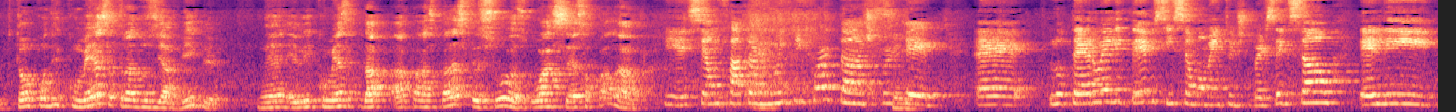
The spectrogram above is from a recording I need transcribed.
Então, quando ele começa a traduzir a Bíblia, né, ele começa a dar para as pessoas o acesso à palavra. E esse é um fator muito importante, porque é, Lutero ele teve sim seu momento de perseguição, ele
